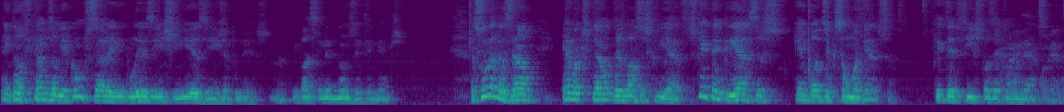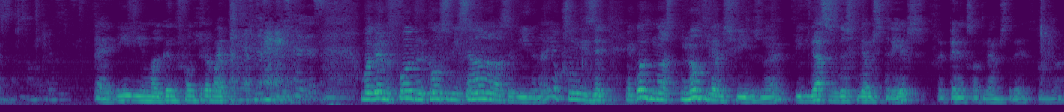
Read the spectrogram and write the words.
então ficamos ali a conversar em inglês e em chinês e em japonês. É? E basicamente não nos entendemos. A segunda razão é uma questão das nossas crianças. Quem tem crianças, quem pode dizer que são uma benção? Quem tem filhos pode dizer que são uma benção? É, e uma grande fonte de trabalho. uma grande fonte de consumição na nossa vida. Não é? Eu costumo dizer, enquanto nós não tivemos filhos, não é? e graças a Deus tivemos três, foi pena que só tivemos três, não,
